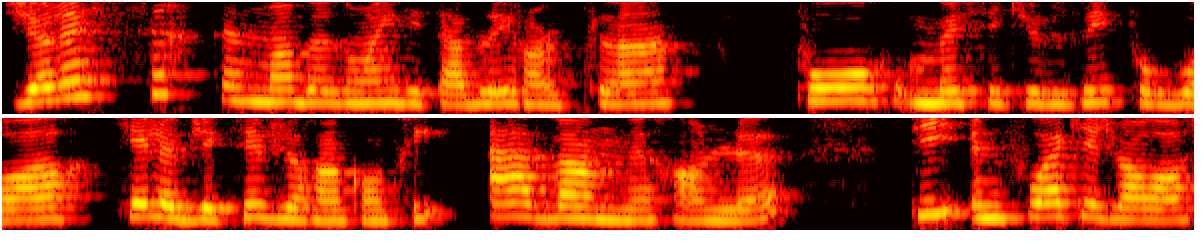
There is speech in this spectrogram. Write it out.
J'aurais certainement besoin d'établir un plan pour me sécuriser, pour voir quel objectif je vais rencontrer avant de me rendre là. Puis une fois que je vais avoir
